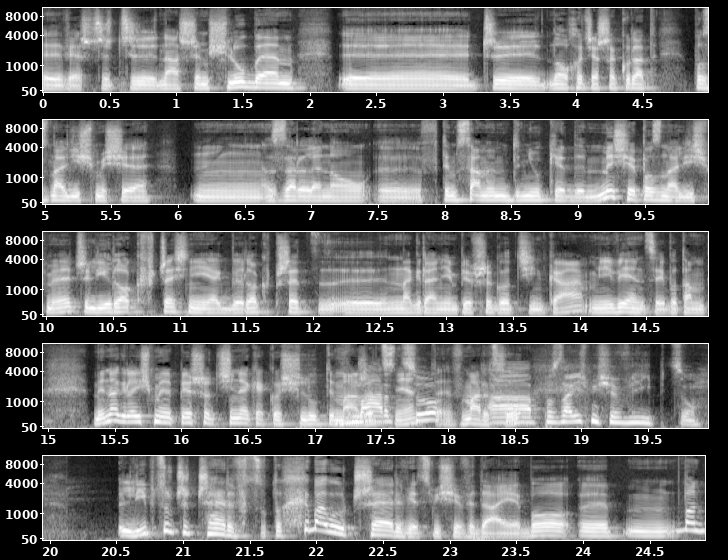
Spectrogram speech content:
y, wiesz, czy, czy naszym ślubem, yy, czy no chociaż akurat poznaliśmy się yy, z Arleną yy, w tym samym dniu, kiedy my się poznaliśmy, czyli rok wcześniej, jakby rok przed y, nagraniem pierwszego odcinka, mniej więcej, bo tam my nagraliśmy pierwszy odcinek jakoś luty, marzec, w marcu, nie? W marcu. A poznaliśmy się w lipcu lipcu czy czerwcu? To chyba był czerwiec, mi się wydaje, bo yy, no,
